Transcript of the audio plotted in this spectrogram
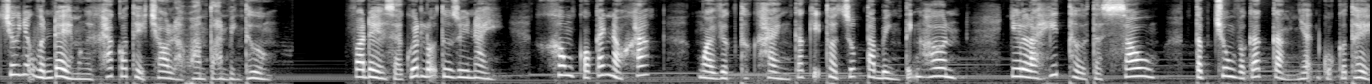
trước những vấn đề mà người khác có thể cho là hoàn toàn bình thường. Và để giải quyết lỗi tư duy này, không có cách nào khác ngoài việc thực hành các kỹ thuật giúp ta bình tĩnh hơn như là hít thở thật sâu, tập trung vào các cảm nhận của cơ thể.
